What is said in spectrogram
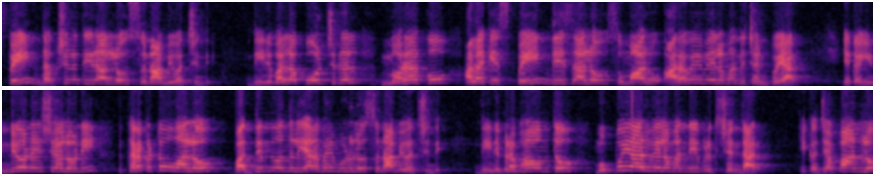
స్పెయిన్ దక్షిణ తీరాల్లో సునామీ వచ్చింది. దీనివల్ల పోర్చుగల్ మొరాకో అలాగే స్పెయిన్ దేశాల్లో సుమారు అరవై వేల మంది చనిపోయారు. ఇక ఇండోనేషియాలోని క్రకటోవాలో పద్దెనిమిది వందల ఎనభై మూడులో సునామీ వచ్చింది. దీని ప్రభావంతో ముప్పై ఆరు వేల మంది మృతి చెందారు. ఇక జపాన్లో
